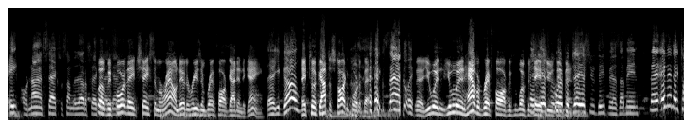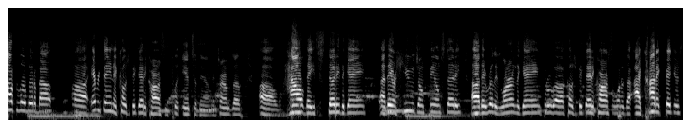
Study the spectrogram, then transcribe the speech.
eight or nine sacks or something to that effect. Well, that game. before they chased him around, they're the reason Brett Favre got in the game. there you go. They took out the starting quarterback. exactly. Yeah, you wouldn't you wouldn't have a Brett Favre if it wasn't for if JSU. it weren't for JSU defense. I mean, and then they talked a little bit about uh, everything that Coach Big Daddy Carson put into them in terms of uh, how they study the game. Uh, they are huge on film study. Uh, they really learn the game through uh, Coach Big Daddy Carson, one of the iconic figures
